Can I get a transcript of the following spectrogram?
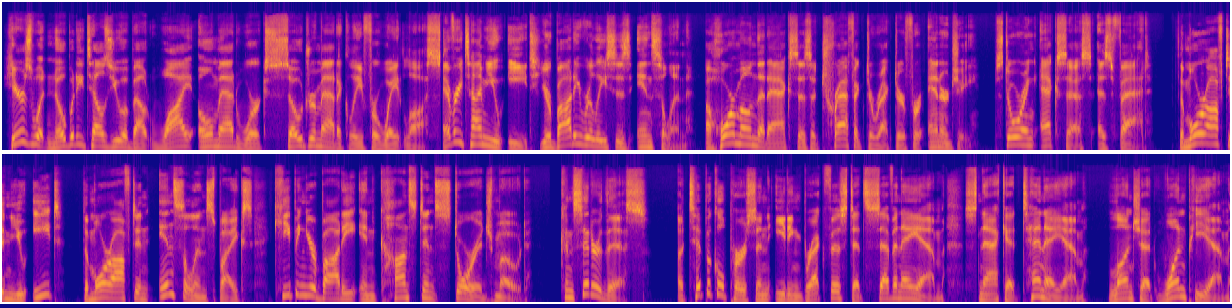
Here's what nobody tells you about why OMAD works so dramatically for weight loss. Every time you eat, your body releases insulin, a hormone that acts as a traffic director for energy, storing excess as fat. The more often you eat, the more often insulin spikes, keeping your body in constant storage mode. Consider this. A typical person eating breakfast at 7 a.m., snack at 10 a.m., lunch at 1 p.m.,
